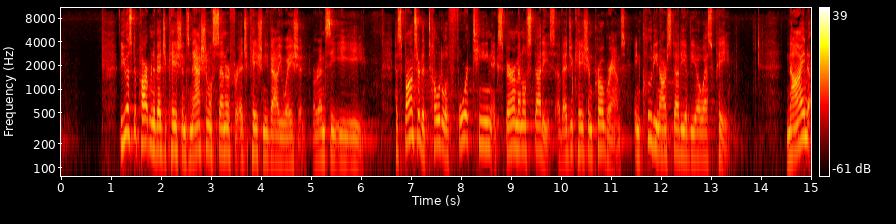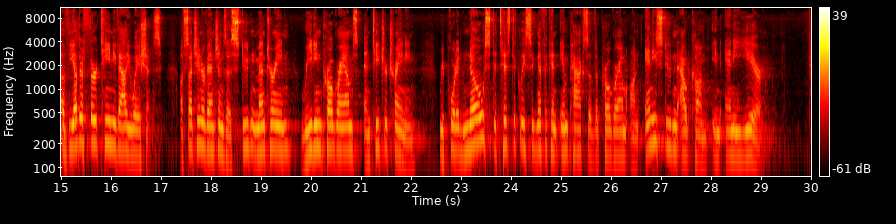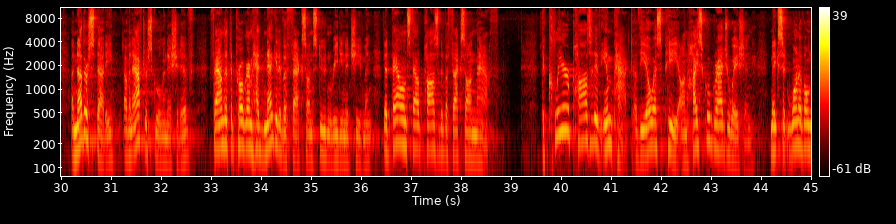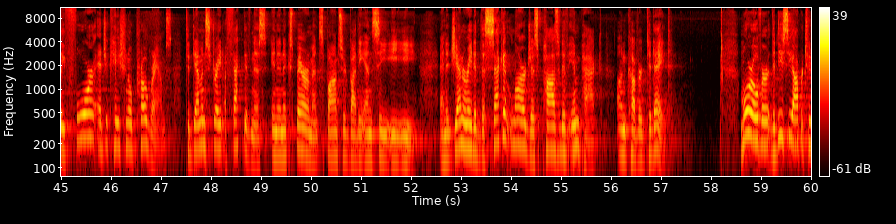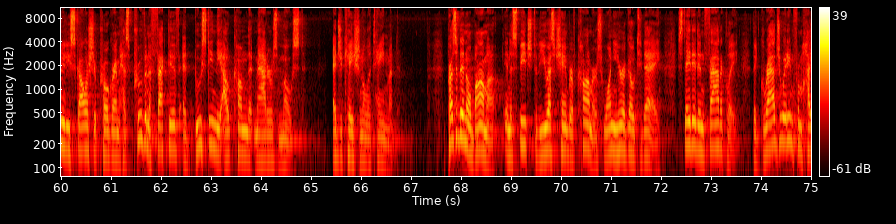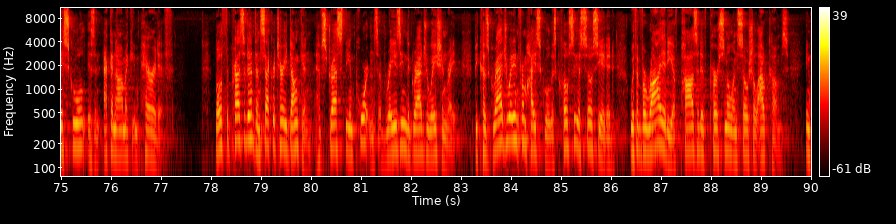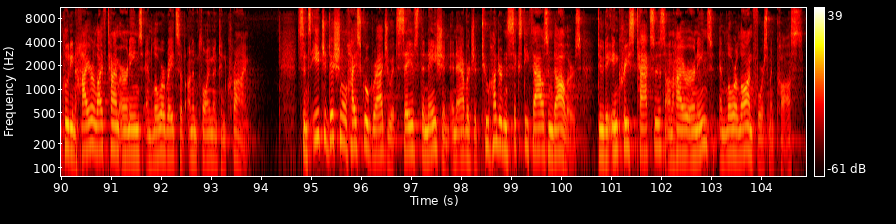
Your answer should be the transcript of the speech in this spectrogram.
The U.S. Department of Education's National Center for Education Evaluation, or NCEE, has sponsored a total of 14 experimental studies of education programs, including our study of the OSP. Nine of the other 13 evaluations of such interventions as student mentoring, reading programs, and teacher training reported no statistically significant impacts of the program on any student outcome in any year. Another study of an after-school initiative found that the program had negative effects on student reading achievement that balanced out positive effects on math. The clear positive impact of the OSP on high school graduation makes it one of only four educational programs to demonstrate effectiveness in an experiment sponsored by the NCEE, and it generated the second largest positive impact uncovered to date. Moreover, the D.C. Opportunity Scholarship Program has proven effective at boosting the outcome that matters most, educational attainment. President Obama, in a speech to the U.S. Chamber of Commerce one year ago today, stated emphatically that graduating from high school is an economic imperative. Both the President and Secretary Duncan have stressed the importance of raising the graduation rate because graduating from high school is closely associated with a variety of positive personal and social outcomes, including higher lifetime earnings and lower rates of unemployment and crime. Since each additional high school graduate saves the nation an average of $260,000 due to increased taxes on higher earnings and lower law enforcement costs,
